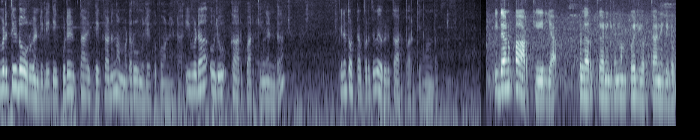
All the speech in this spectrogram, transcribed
ഇവിടുത്തെ ഡോറ് കണ്ടില്ലേ? ഇതിൽ കൂടെ താഴത്തേക്കാണ് നമ്മുടെ റൂമിലേക്ക് പോകണേട്ടാ ഇവിടെ ഒരു കാർ പാർക്കിംഗ് ഉണ്ട്. പിന്നെ തൊട്ടപ്പുറത്ത് വേറൊരു കാർ പാർക്കിംഗ് ഉണ്ട്. ഇതാണ് പാർക്ക് ഏരിയ പിള്ളേർക്കാണെങ്കിലും നമുക്ക് വലിയവർക്കാണെങ്കിലും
